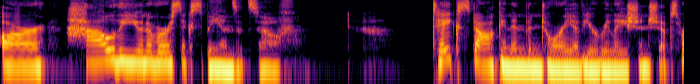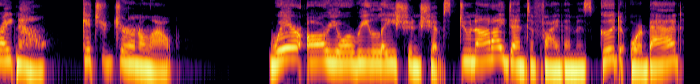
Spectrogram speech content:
are how the universe expands itself. Take stock and inventory of your relationships right now. Get your journal out. Where are your relationships? Do not identify them as good or bad,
